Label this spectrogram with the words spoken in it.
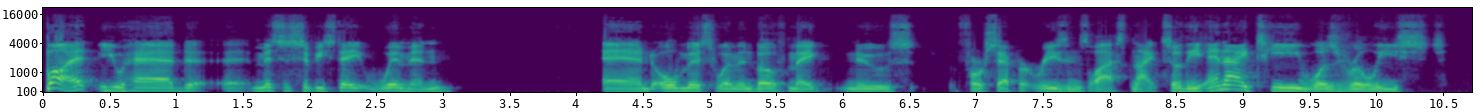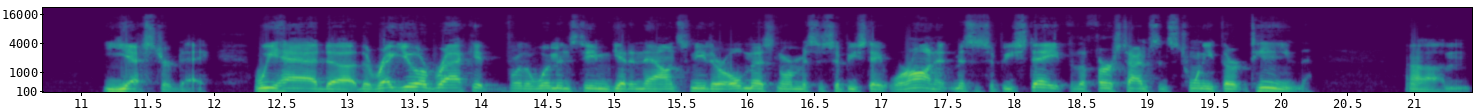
But you had uh, Mississippi State women and Ole Miss women both make news for separate reasons last night. So the NIT was released yesterday we had uh, the regular bracket for the women's team get announced. Neither Ole Miss nor Mississippi State were on it. Mississippi State, for the first time since 2013, um,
